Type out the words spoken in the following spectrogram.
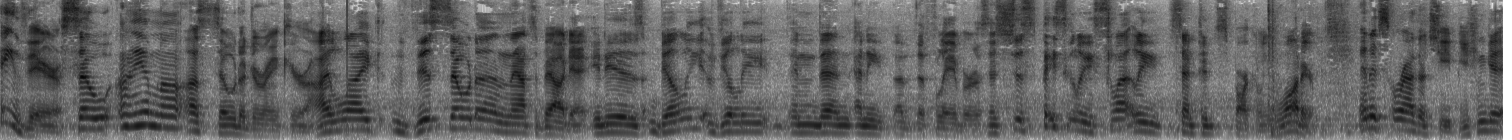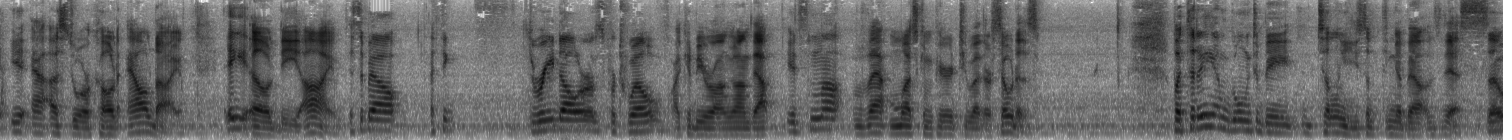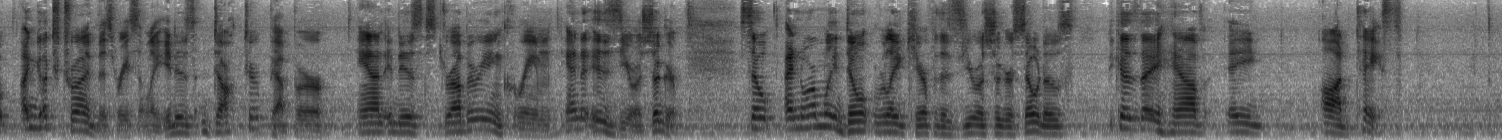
Hey there, so I am not a soda drinker. I like this soda and that's about it. It is Billy, Villy, and then any of the flavors. It's just basically slightly scented sparkling water. And it's rather cheap. You can get it at a store called Aldi. A-L-D-I. It's about, I think, $3 for 12. I could be wrong on that. It's not that much compared to other sodas. But today I'm going to be telling you something about this. So I got to try this recently. It is Dr. Pepper and it is strawberry and cream and it is zero sugar. So I normally don't really care for the zero sugar sodas because they have a odd taste.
